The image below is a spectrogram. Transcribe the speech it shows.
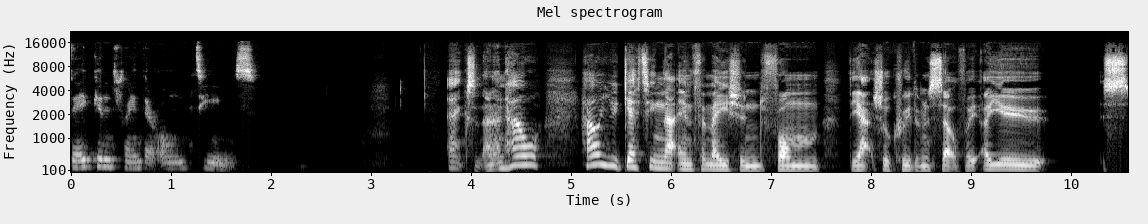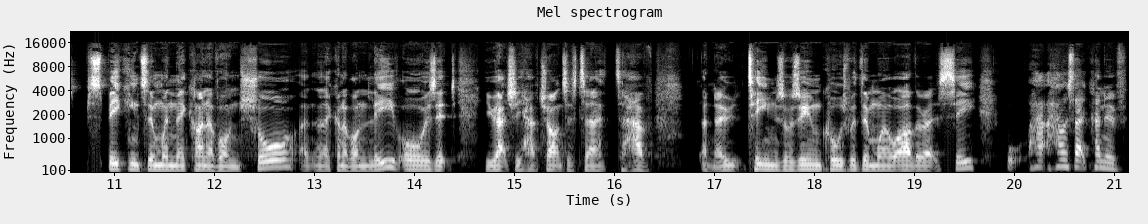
they can train their own teams. Excellent. And, how how are you getting that information from the actual crew themselves? Are you speaking to them when they're kind of on shore and they're kind of on leave, or is it you actually have chances to to have I don't know Teams or Zoom calls with them while they're at sea? How, how's that kind of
